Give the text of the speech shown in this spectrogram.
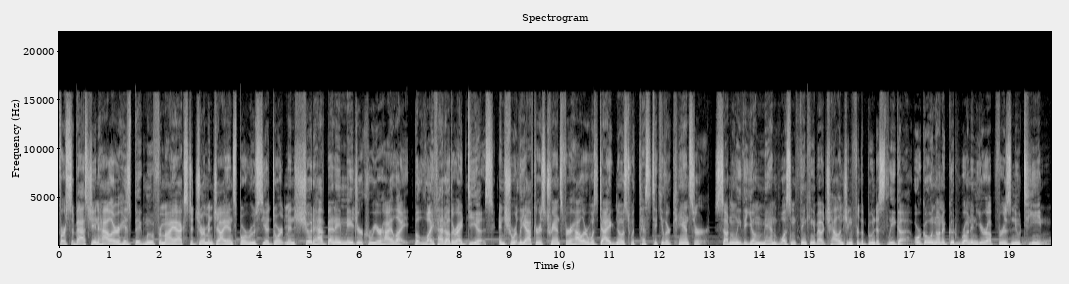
For Sebastian Haller, his big move from Ajax to German giants Borussia Dortmund should have been a major career highlight. But life had other ideas, and shortly after his transfer, Haller was diagnosed with testicular cancer. Suddenly, the young man wasn't thinking about challenging for the Bundesliga or going on a good run in Europe for his new team.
